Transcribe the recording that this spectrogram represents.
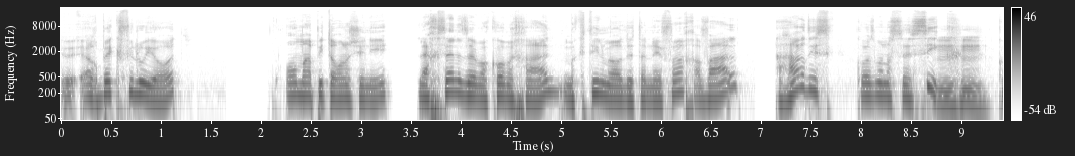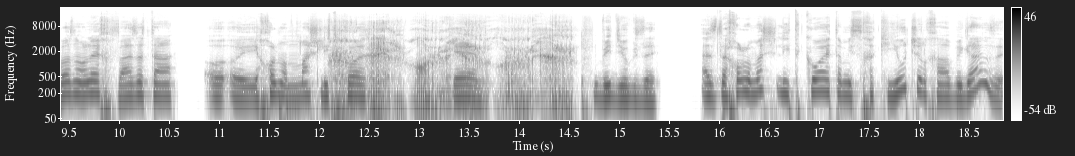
אה, הרבה כפילויות, או מה הפתרון השני? לאחסן את זה במקום אחד, מקטין מאוד את הנפח, אבל ההארד דיסק כל הזמן עושה סיק. מהמם. כל הזמן הולך, ואז אתה או, או, יכול ממש לתקוע את... כן. בדיוק זה. אז אתה יכול ממש לתקוע את המשחקיות שלך בגלל זה.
